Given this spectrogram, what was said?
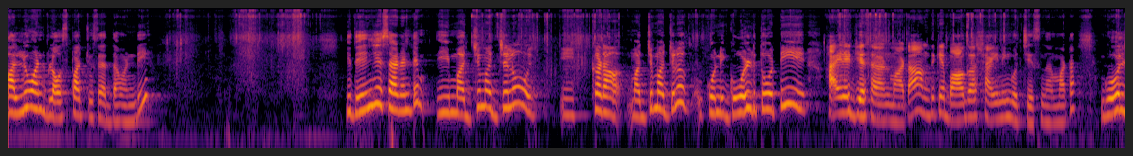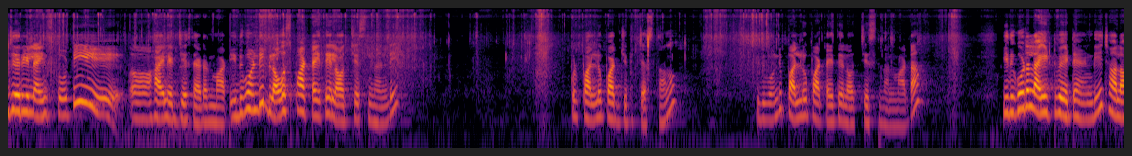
పళ్ళు అండ్ బ్లౌజ్ పార్ట్ చూసేద్దామండి. ఇదేం చేశాడంటే ఈ మధ్య మధ్యలో ఇక్కడ మధ్య మధ్యలో కొన్ని గోల్డ్ తోటి హైలైట్ చేశాడనమాట అందుకే బాగా షైనింగ్ వచ్చేసింది అనమాట గోల్డ్ జెరీ లైన్స్ తోటి హైలైట్ చేశాడనమాట ఇదిగోండి బ్లౌజ్ పార్ట్ అయితే ఇలా వచ్చేసిందండి. ఇప్పుడు పళ్ళు పార్ట్ చూపించేస్తాను. ఇదిగోండి పళ్ళు పార్ట్ అయితే ఇలా వచ్చేసింది అనమాట ఇది కూడా లైట్ వెయిటే అండి చాలా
